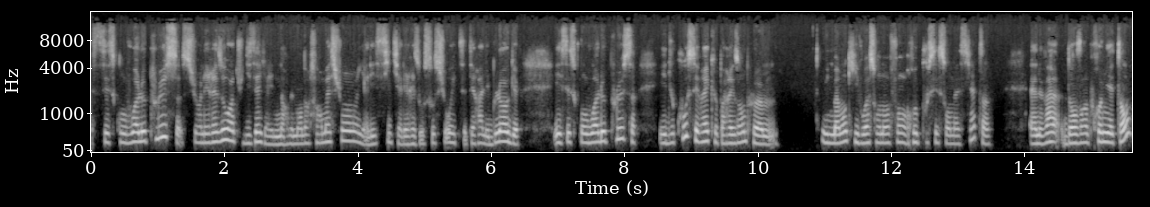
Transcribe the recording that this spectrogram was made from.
c'est ce qu'on voit le plus sur les réseaux. Hein. Tu disais, il y a énormément d'informations, il y a les sites, il y a les réseaux sociaux, etc., les blogs. Et c'est ce qu'on voit le plus. Et du coup, c'est vrai que, par exemple, une maman qui voit son enfant repousser son assiette, elle va, dans un premier temps,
